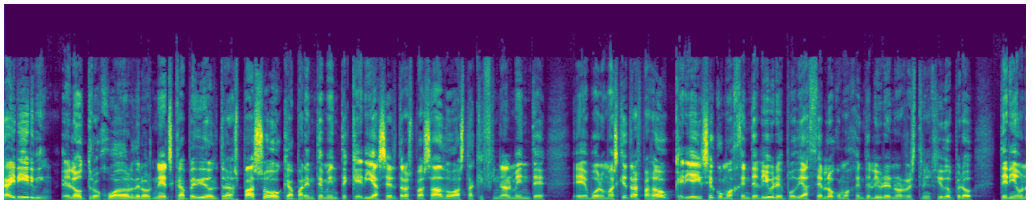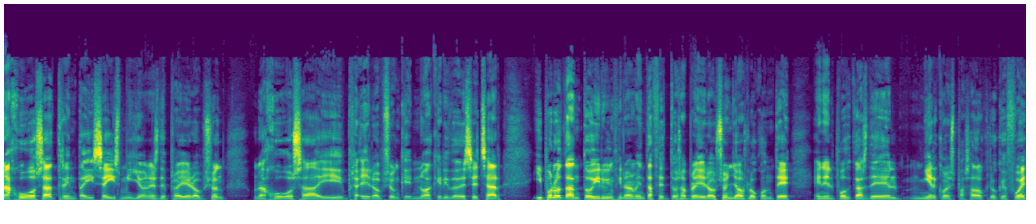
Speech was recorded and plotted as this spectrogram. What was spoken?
Kyrie Irving, el otro jugador de los Nets que ha pedido el traspaso o que aparentemente quería ser traspasado hasta que finalmente, eh, bueno, más que traspasado, quería irse como agente libre. Podía hacerlo como agente libre no restringido, pero tenía una jugosa 36 millones de player option, una jugosa y player option que no ha querido desechar y por lo tanto Irving finalmente aceptó esa player option, ya os lo conté en el podcast del miércoles pasado, creo que fue,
